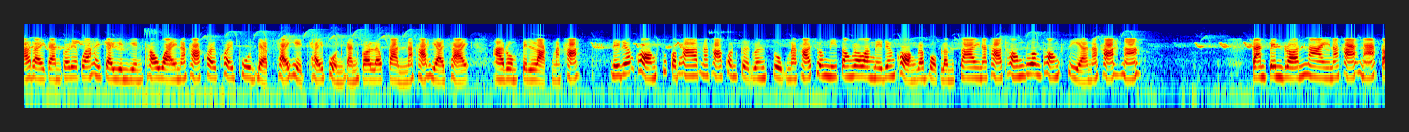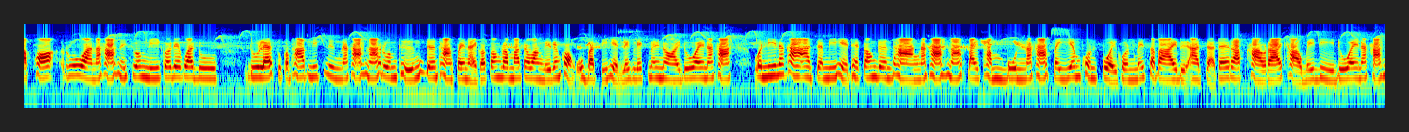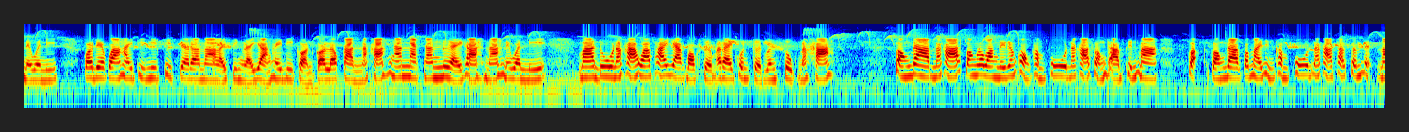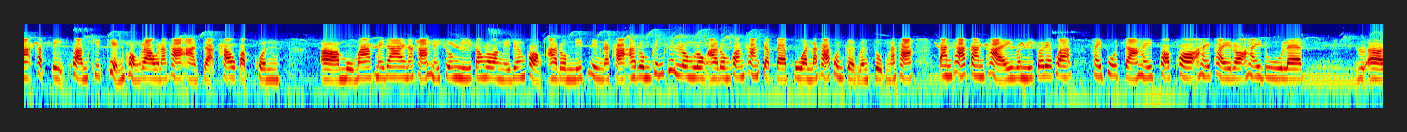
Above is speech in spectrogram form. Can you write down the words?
อะไรกันก็เรียกว่าให้ใจเย็นๆเข้าไว้นะคะ ค่อยๆ พูดแบบใช้เหตุใช้ผลกันก็แล้วกันนะคะ อย่าใช้อารมณ์เป็นหลักนะคะ ในเรื่องของสุขภาพนะคะ คนเกิดวันศุกร์นะคะ ช่วงนี้ต้องระวังในเรื่องของระบบลำไส้นะคะ ท้องร่วงท้องเสียนะคะนะการเป็นร้อนในนะคะนะกระเพาะรั่วนะคะ ในช่วงนี้ก็เรียกว่าดู ดูแลสุขภาพนิดนึงนะคะนะรวมถึงเดินทางไปไหนก็ต้องระมัดระวังในเรื่องของอุบัติเหตุเล็ก ๆ น้อยๆด้วยนะคะ วันนี้นะคะอาจจะมีเหตุให้ต้องเดินทางนะคะนะไปทำบุญนะคะ ไปเยี่ยมคนป่วยคนไม่สบาย หรืออาจจะได้รับข่าวร้ายข่าวไม่ดีด้วยนะคะ ในวันนี้ก็เรียกว่าให้พินิจพิจารณาหลายสิ่งหลายอย่างให้ดีก่อนก็แล้วกันนะคะ งานหนักงานเหนื่อยค่ะนะในวันนี้มาดูนะคะว่าพระอยากบอกเสริมอะไรคนเกิดวันศุกร์นะคะสองดาบนะคะ ต้องระวังในเรื่องของคำพูดนะคะสองดาบขึ้นมา สองดาวก็หมายถึงคำพูดนะคะ ทัศนคติความคิดเห็นของเรานะคะ อาจจะเข้ากับคนหมู่มากไม่ได้นะคะ ในช่วงนี้ต้องระวังในเรื่องของอารมณ์นิดนึงนะคะ อารมณ์ขึ้นขึ้นลงลงอารมณ์ค่อนข้างจะแปรปรวนนะคะ คนเกิดวันศุกร์นะคะ การค้าการขายวันนี้ก็เรียกว่าให้พูดจาให้เพาะเพาะให้ไพเราะให้ดูแล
